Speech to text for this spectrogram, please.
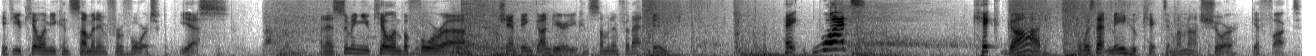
If you kill him, you can summon him for Vordt. Yes. And assuming you kill him before uh, Champion Gundyr, you can summon him for that too. Hey, what? Kick God. Or was that me who kicked him? I'm not sure. Get fucked.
